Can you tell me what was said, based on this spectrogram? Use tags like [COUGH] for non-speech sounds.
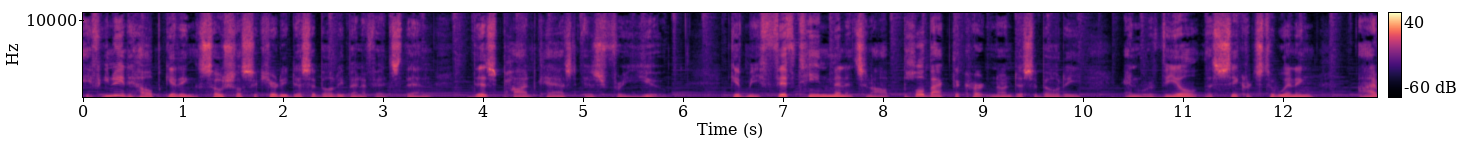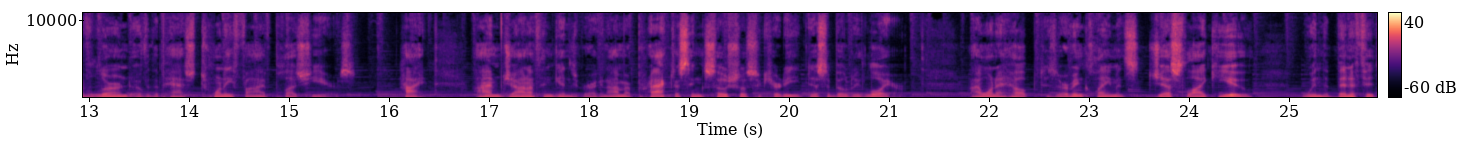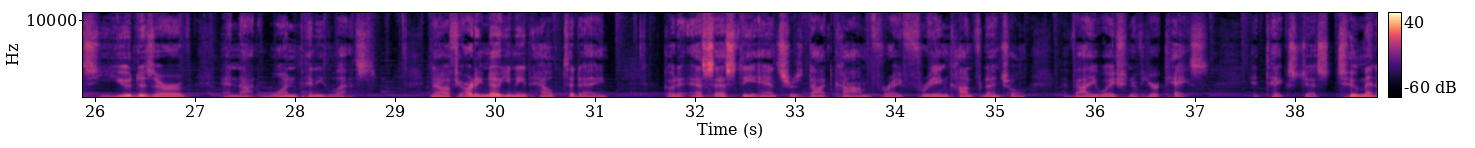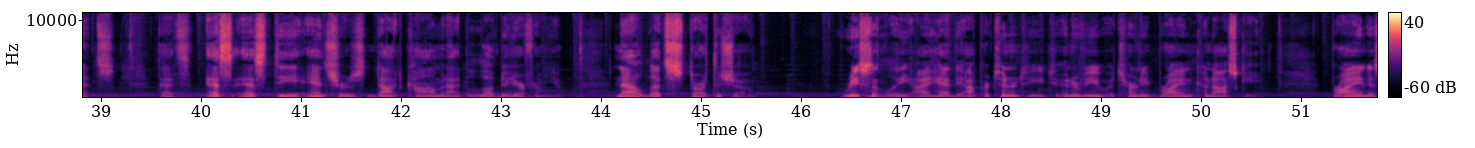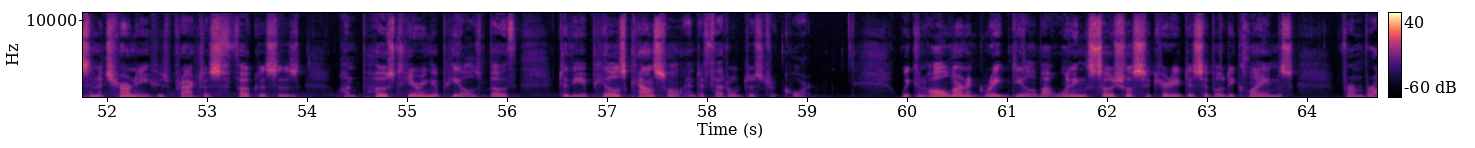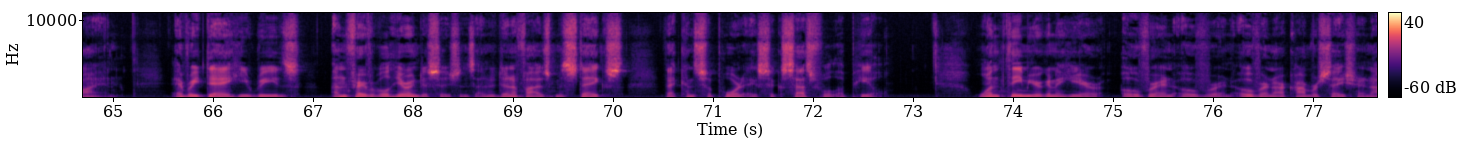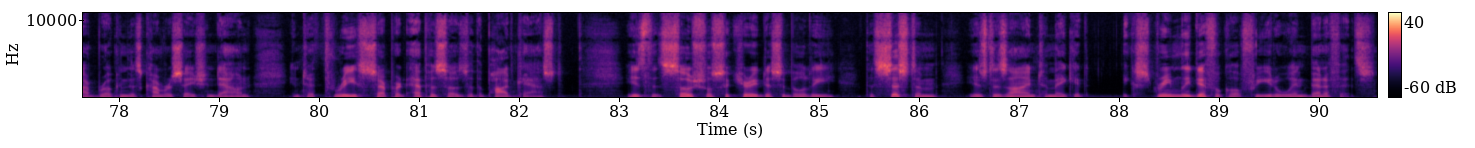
If you need help getting Social Security disability benefits, then this podcast is for you. Give me 15 minutes and I'll pull back the curtain on disability and reveal the secrets to winning I've learned over the past 25 plus years. Hi, I'm Jonathan Ginsberg and I'm a practicing Social Security disability lawyer. I want to help deserving claimants just like you win the benefits you deserve and not one penny less. Now, if you already know you need help today, go to ssdanswers.com for a free and confidential evaluation of your case. It takes just two minutes. That's ssdanswers.com, and I'd love to hear from you. Now, let's start the show. Recently, I had the opportunity to interview attorney Bryan Konoski. Bryan is an attorney whose practice focuses on post hearing appeals, both to the Appeals Council and to federal district court. We can all learn a great deal about winning Social Security disability claims from Bryan. Every day he reads unfavorable hearing decisions and identifies mistakes that can support a successful appeal. One theme you're going to hear over and over and over in our conversation, and I've broken this conversation down into three separate episodes of the podcast, is that Social Security disability, the system, is designed to make it extremely difficult for you to win benefits.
